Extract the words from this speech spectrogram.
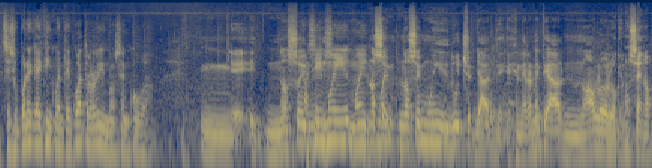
se supone que hay 54 ritmos en Cuba. Mm, eh, no soy Así, muy- muy- no soy muy- no soy muy ducho. Ya generalmente ah, no hablo de lo que no sé no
